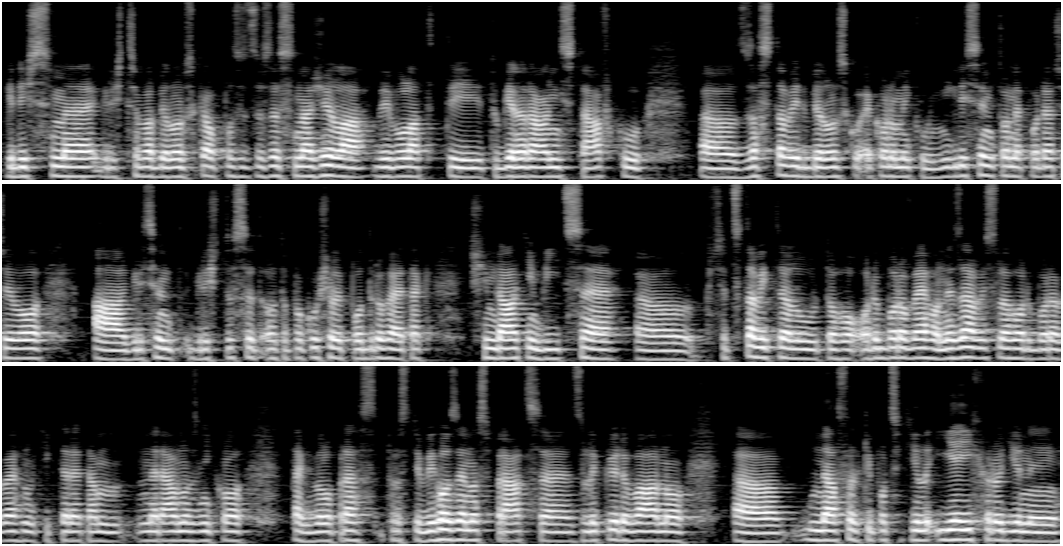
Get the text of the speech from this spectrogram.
když, jsme, když třeba běloruská opozice se snažila vyvolat ty, tu generální stávku, Eh, zastavit běloruskou ekonomiku. Nikdy se jim to nepodařilo a když, jsem, když to se o to pokoušeli po druhé, tak čím dál tím více eh, představitelů toho odborového, nezávislého odborového hnutí, které tam nedávno vzniklo, tak bylo prostě vyhozeno z práce, zlikvidováno, eh, následky pocítili i jejich rodiny,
